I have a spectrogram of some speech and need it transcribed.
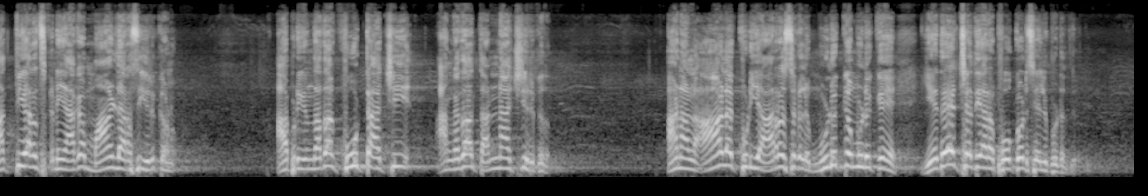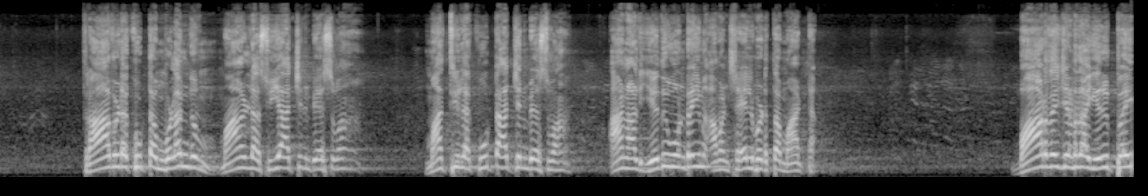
மத்திய அரசுக்கு இணையாக மாநில அரசு இருக்கணும். அப்படி இருந்தால் தான் கூட்டாட்சி அங்கே தான் தன்னாட்சி இருக்குது. ஆனால் ஆளக்கூடிய அரசுகள் முழுக்க முழுக்க எதேச்சதையார போக்கோடு செயல்படுது. திராவிட கூட்டம் முழங்கும் மாநில சுயாட்சின்னு பேசுவான் மத்தியில் கூட்டாட்சின்னு பேசுவான் ஆனால் எது ஒன்றையும் அவன் செயல்படுத்த மாட்டான். பாரதிய ஜனதா இருப்பை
